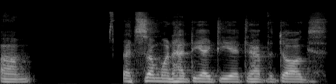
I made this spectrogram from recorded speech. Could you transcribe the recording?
um, that someone had the idea to have the dogs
